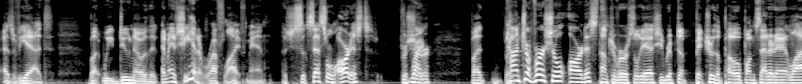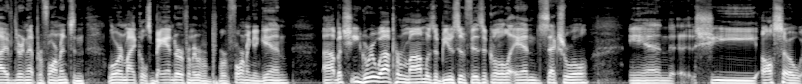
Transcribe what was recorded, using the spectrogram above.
as of yet, but we do know that, I mean, she had a rough life, man. A successful artist, for sure, Right. But, but Controversial artist. controversial. Yeah, she ripped up picture of the Pope on Saturday Night Live during that performance, and Lorne Michaels banned her from ever performing again. Uh, but she grew up. Her mom was abusive, physical, and sexual. And she also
